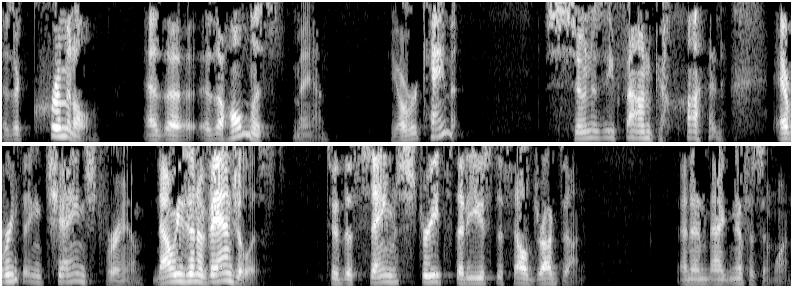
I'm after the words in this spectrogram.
as a criminal, as a as a homeless man. He overcame it. As soon as he found God, everything changed for him. Now he's an evangelist to the same streets that he used to sell drugs on, and a magnificent one.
